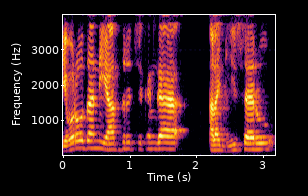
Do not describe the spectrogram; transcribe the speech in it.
ఎవరో దాన్ని యాదృచ్ఛికంగా అలా గీశారు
